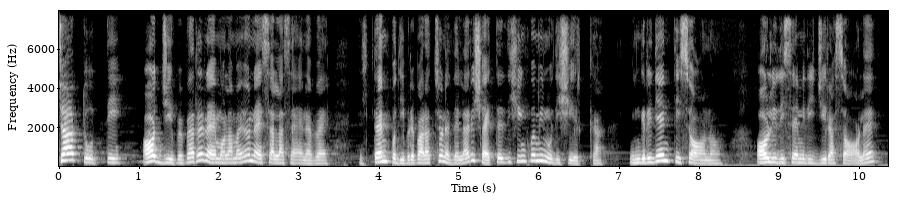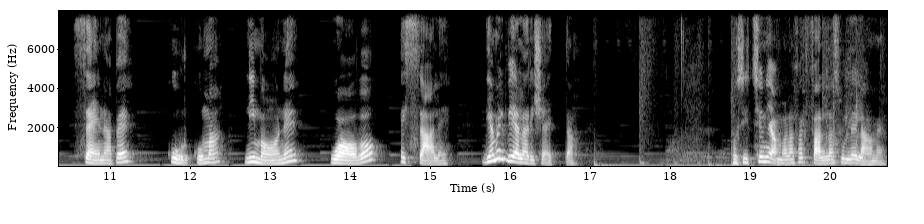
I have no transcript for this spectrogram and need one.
Ciao a tutti! Oggi prepareremo la maionese alla senape. Il tempo di preparazione della ricetta è di 5 minuti circa. Gli ingredienti sono olio di semi di girasole, senape, curcuma, limone, uovo e sale. Diamo il via alla ricetta. Posizioniamo la farfalla sulle lame.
